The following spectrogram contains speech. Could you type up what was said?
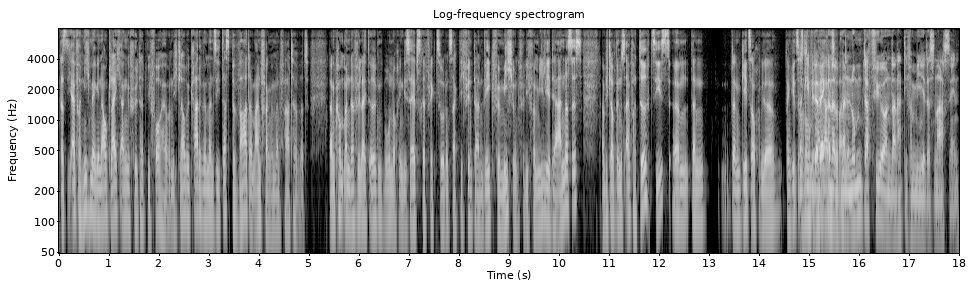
dass sich einfach nicht mehr genau gleich angefühlt hat wie vorher. Und ich glaube, gerade wenn man sich das bewahrt am Anfang, wenn man Vater wird, dann kommt man da vielleicht irgendwo noch in die Selbstreflexion und sagt, ich finde da einen Weg für mich und für die Familie, der anders ist. Aber ich glaube, wenn du es einfach durchziehst, ähm, dann dann geht's auch wieder, dann geht's das auch geht wieder weg und dann wird man numm dafür und dann hat die Familie das Nachsehen.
